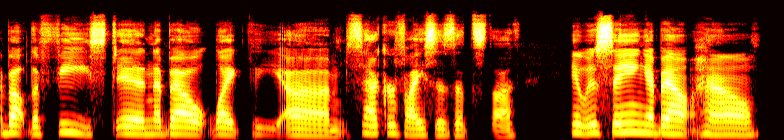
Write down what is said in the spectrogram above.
About the feast and about like the um sacrifices and stuff. It was saying about how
